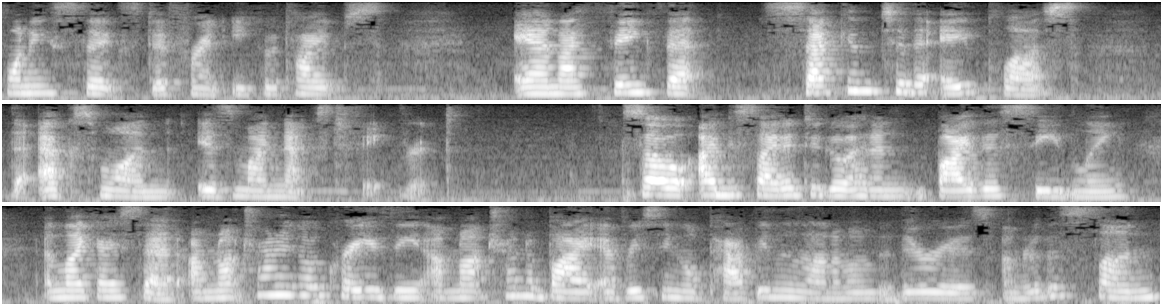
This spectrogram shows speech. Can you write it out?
26 different ecotypes. And I think that second to the A+, plus, the X1 is my next favorite. So I decided to go ahead and buy this seedling and like I said, I'm not trying to go crazy. I'm not trying to buy every single Papillilanimum that there is under the sun.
